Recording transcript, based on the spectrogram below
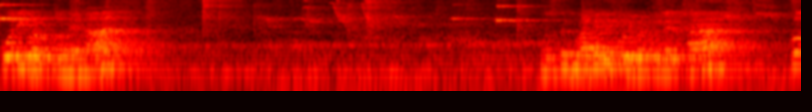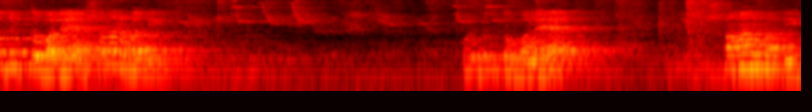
পরিবর্তনের হার বস্তুর ভরবেগের পরিবর্তনের হার প্রযুক্ত বলের সমানুপাতিক প্রযুক্ত বলের সমানুপাতিক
